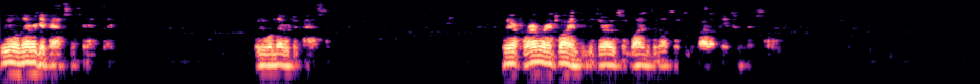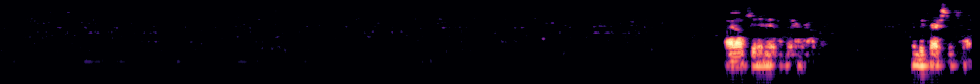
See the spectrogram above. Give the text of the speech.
We will never get past this damn thing. We will never get past We are forever entwined to the zeros and ones and also to the violent nature of their souls. I don't see any other way around it. And the Christ is not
